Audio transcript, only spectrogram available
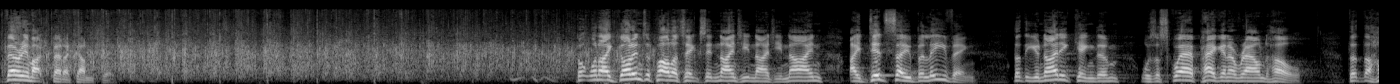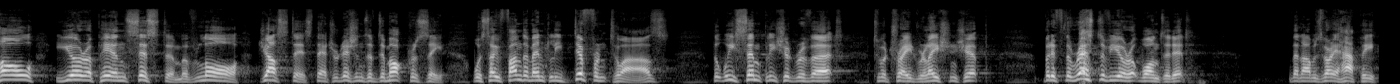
Very much better country. But when I got into politics in 1999, I did so believing that the United Kingdom was a square peg in a round hole, that the whole European system of law, justice, their traditions of democracy were so fundamentally different to ours that we simply should revert to a trade relationship. But if the rest of Europe wanted it, then I was very happy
